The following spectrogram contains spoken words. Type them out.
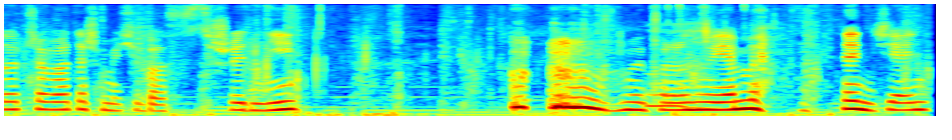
to trzeba też mieć chyba z 3 dni. My planujemy ten dzień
